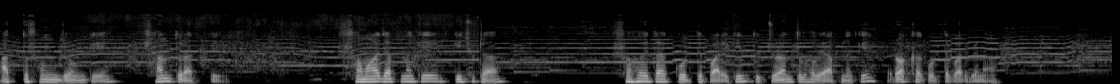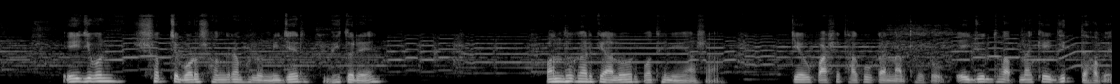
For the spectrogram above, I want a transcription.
আত্মসংযমকে শান্ত রাখতে? সমাজ আপনাকে কিছুটা সহায়তা করতে পারে, কিন্তু চূড়ান্তভাবে আপনাকে রক্ষা করতে পারবে না। এই জীবন সবচেয়ে বড় সংগ্রাম হলো নিজের ভিতরে অন্ধকারকে আলোর পথে নিয়ে আসা। কেউ পাশে থাকুক আর না থাকুক, এই যুদ্ধ আপনাকে জিততে হবে।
